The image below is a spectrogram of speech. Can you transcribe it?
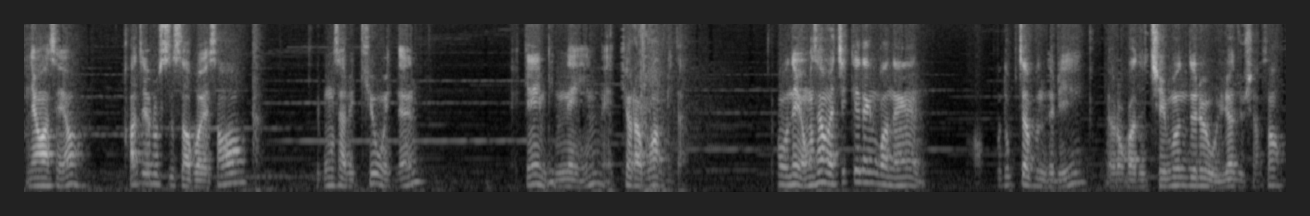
안녕하세요. 카제로스 서버에서 기공사를 키우고 있는 게임 닉네임 에티어라고 합니다. 오늘 영상을 찍게 된 거는 어, 구독자분들이 여러 가지 질문들을 올려주셔서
